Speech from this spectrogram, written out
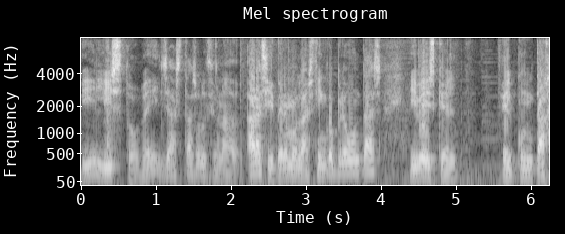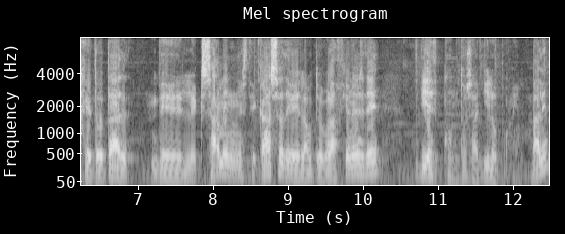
y listo, veis, ya está solucionado. Ahora sí, tenemos las 5 preguntas y veis que el, el puntaje total del examen, en este caso, de la autoevaluación es de 10 puntos, aquí lo pone, ¿vale?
